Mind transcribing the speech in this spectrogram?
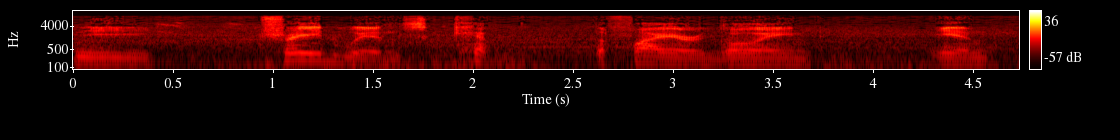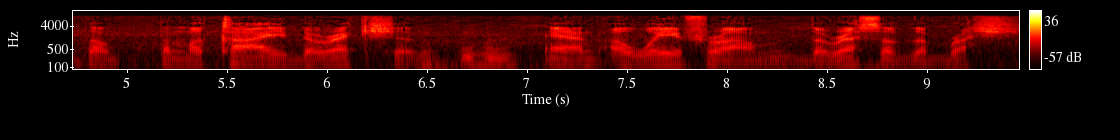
the trade winds kept the fire going in the, the Makai direction mm -hmm. and away from the rest of the brush.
